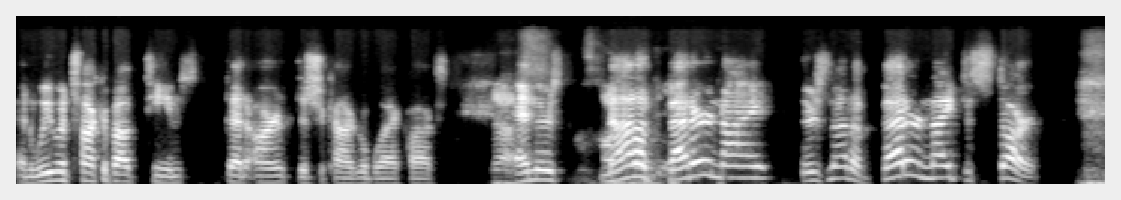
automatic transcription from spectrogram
and we would talk about teams that aren't the Chicago Blackhawks. Yes. And there's Not a better night. There's not a better night to start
